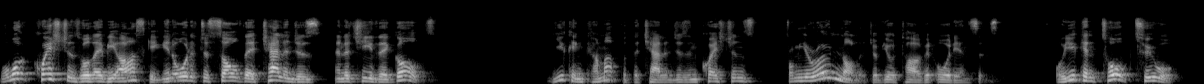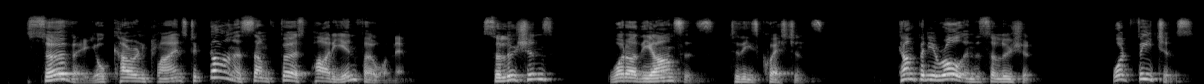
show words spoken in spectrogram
well, what questions will they be asking in order to solve their challenges and achieve their goals? You can come up with the challenges and questions from your own knowledge of your target audiences. Or you can talk to or survey your current clients to garner some first party info on them. Solutions What are the answers to these questions? Company role in the solution. What features,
